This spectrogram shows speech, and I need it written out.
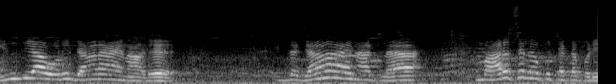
இந்தியா ஒரு ஜனநாயக நாடு. இந்த ஜனநாயக நாட்டில் நம்ம அரசியலமைப்பு சட்டப்படி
